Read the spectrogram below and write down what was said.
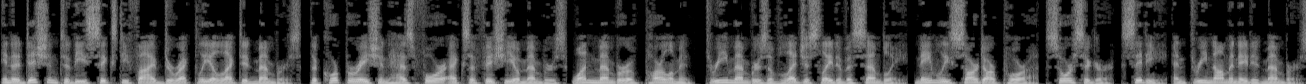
In addition to these 65 directly elected members, the corporation has four ex officio members one member of parliament, three members of legislative assembly, namely Sardarpura, Sursagar, City and three nominated members.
